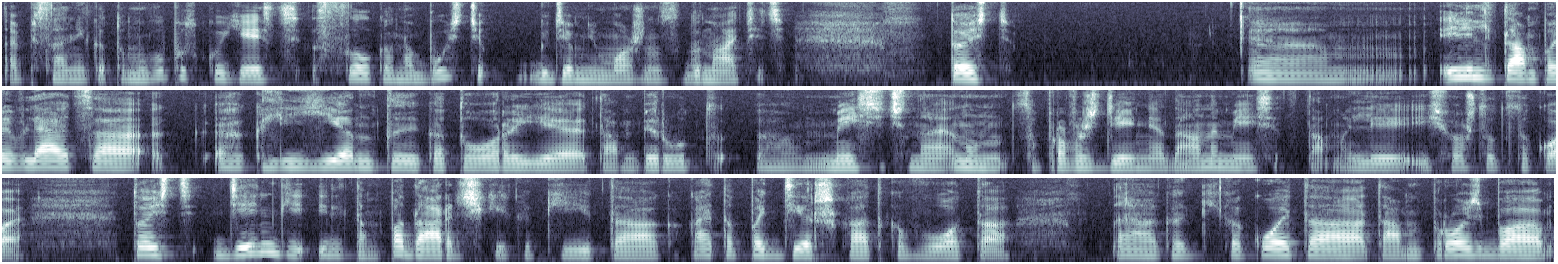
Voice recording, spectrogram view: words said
описании к этому выпуску есть ссылка на Бусти, где мне можно задонатить. То есть эм, или там появляются Э, клиенты, которые там берут э, месячное, ну, сопровождение, да, на месяц там, или еще что-то такое. То есть деньги или там подарочки какие-то, какая-то поддержка от кого-то, э, какой-то там просьба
